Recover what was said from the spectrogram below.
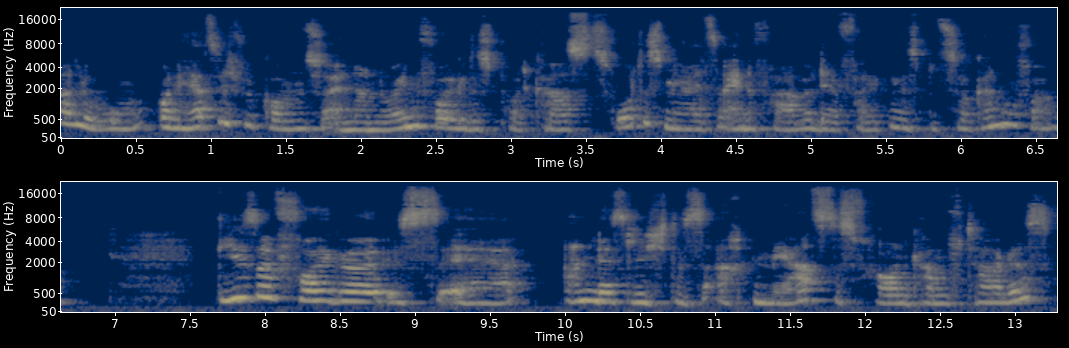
Hallo und herzlich willkommen zu einer neuen Folge des Podcasts Rot ist mehr als eine Farbe der Falken des Bezirks Hannover. Diese Folge ist äh, anlässlich des 8. März, des Frauenkampftages.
